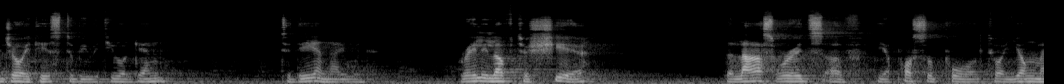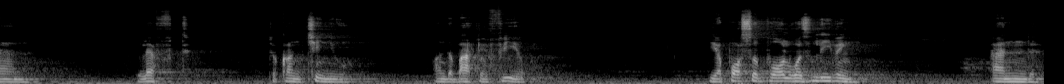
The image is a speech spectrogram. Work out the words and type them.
A joy it is to be with you again today, and I would really love to share the last words of the Apostle Paul to a young man left to continue on the battlefield. The Apostle Paul was leaving, and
